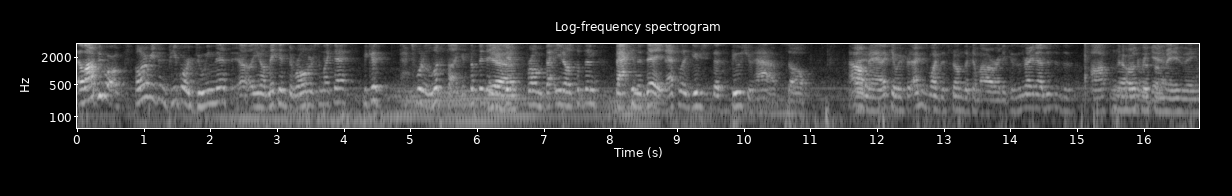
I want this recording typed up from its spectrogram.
a lot of people. Are, the only reason people are doing this, uh, you know, making their own or something like that, because that's what it looks like. It's something that Yeah. you get from, ba- you know, something back in the day. That's what it gives you, that feels you have. So, oh man, I can't wait for. I just want this film to come out already because right now this is this awesome. That was poster just amazing.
